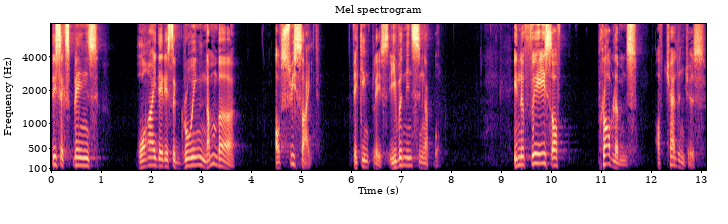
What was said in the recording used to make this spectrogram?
This explains why there is a growing number of suicide taking place, even in Singapore. In the face of problems, of challenges,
